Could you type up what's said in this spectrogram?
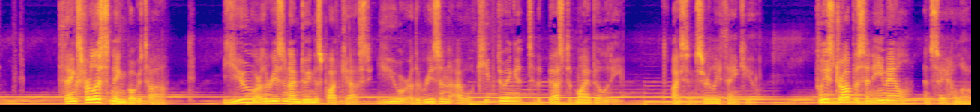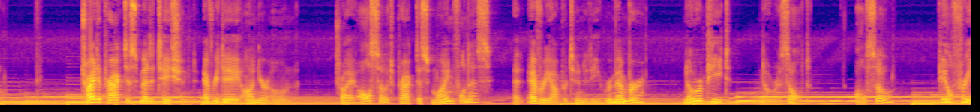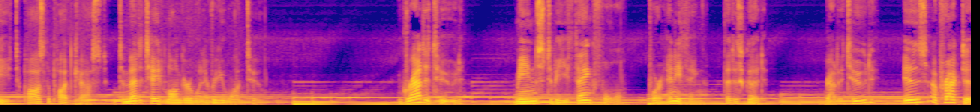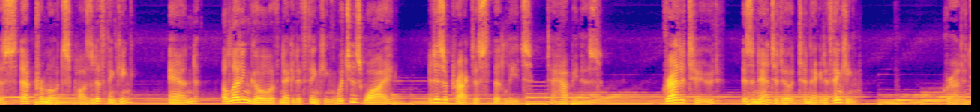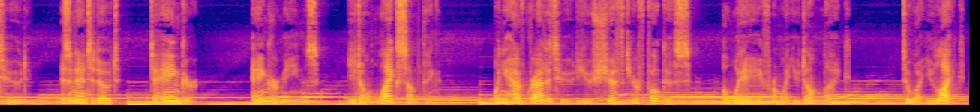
Thanks for listening, Bogota. You are the reason I'm doing this podcast. You are the reason I will keep doing it to the best of my ability. I sincerely thank you. Please drop us an email and say hello. Try to practice meditation every day on your own. Try also to practice mindfulness at every opportunity. Remember, no repeat, no result. Also, feel free to pause the podcast to meditate longer whenever you want to. Gratitude means to be thankful for anything that is good. Gratitude is a practice that promotes positive thinking and a letting go of negative thinking, which is why it is a practice that leads to happiness. Gratitude is an antidote to negative thinking. Gratitude is an antidote to anger. Anger means you don't like something. When you have gratitude, you shift your focus away from what you don't like to what you like.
